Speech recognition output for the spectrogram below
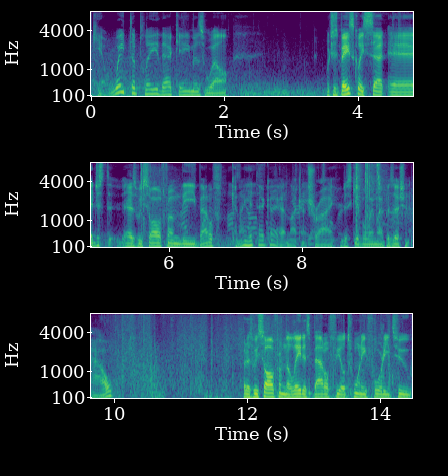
Can't wait to play that game as well. Which is basically set, uh, just as we saw from the battle. Can I hit that guy? I'm not gonna try. Just give away my position. Ow. But as we saw from the latest Battlefield 2042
